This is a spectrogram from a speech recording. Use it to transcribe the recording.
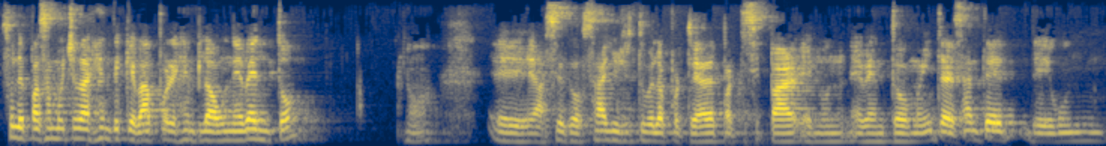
Eso le pasa mucho a la gente que va, por ejemplo, a un evento. ¿no? Eh, hace dos años yo tuve la oportunidad de participar en un evento muy interesante de un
